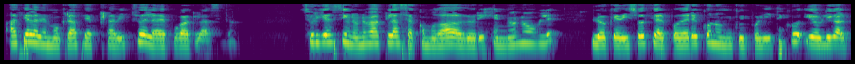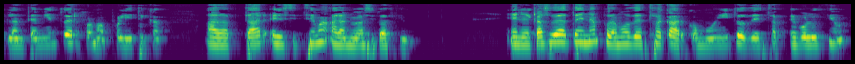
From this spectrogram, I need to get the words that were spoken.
hacia la democracia esclavista de la época clásica. Surge así una nueva clase acomodada de origen no noble, lo que disocia el poder económico y político y obliga al planteamiento de reformas políticas, adaptar el sistema a la nueva situación. En el caso de Atenas podemos destacar como hito de esta evolución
